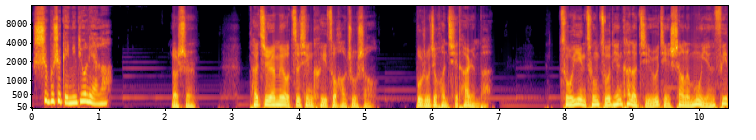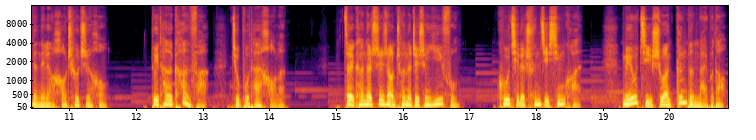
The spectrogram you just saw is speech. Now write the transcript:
是不是给您丢脸了？”老师，他既然没有自信可以做好助手，不如就换其他人吧。左印从昨天看到季如锦上了慕言飞的那辆豪车之后，对他的看法就不太好了。再看他身上穿的这身衣服，哭泣的春季新款，没有几十万根本买不到。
